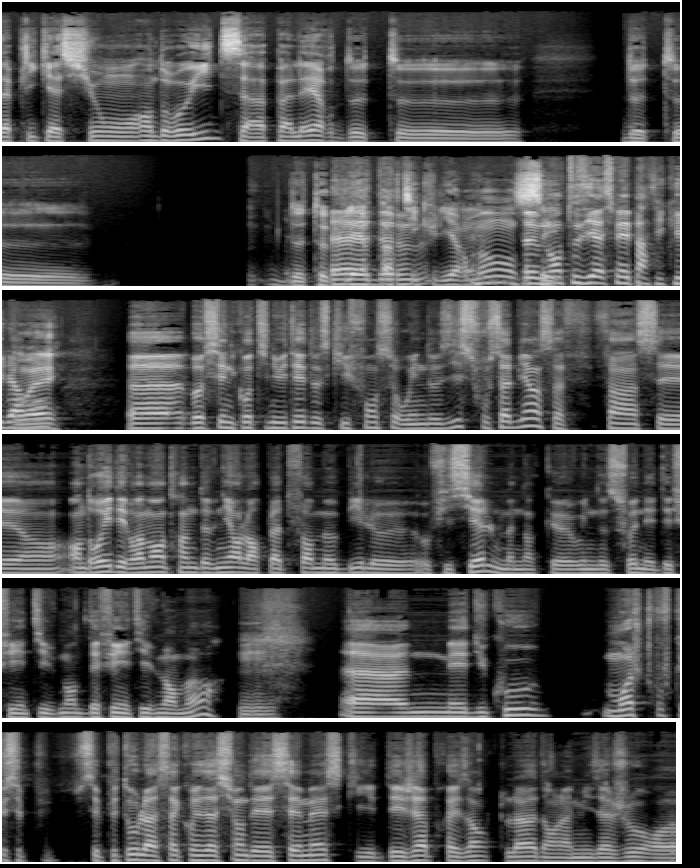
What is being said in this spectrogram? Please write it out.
d'application Android, ça a pas l'air de te de te de te plaire euh, particulièrement. De m'enthousiasmer particulièrement. Euh, bah, c'est une continuité de ce qu'ils font sur Windows 10. Je trouve ça bien. Ça, enfin, c'est Android est vraiment en train de devenir leur plateforme mobile euh, officielle maintenant que Windows Phone est définitivement définitivement mort. Mhm. mais du coup, moi, je trouve que c'est plutôt la synchronisation des SMS qui est déjà présente là dans la mise à jour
